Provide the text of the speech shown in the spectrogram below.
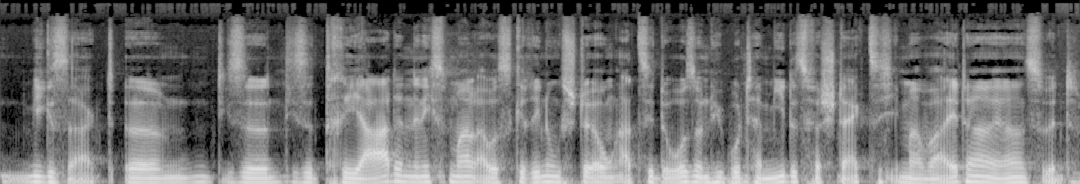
wie gesagt, ähm, diese, diese Triade, nenne ich es mal, aus Gerinnungsstörung, Azidose und Hypothermie, das verstärkt sich immer weiter. Ja, es wird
